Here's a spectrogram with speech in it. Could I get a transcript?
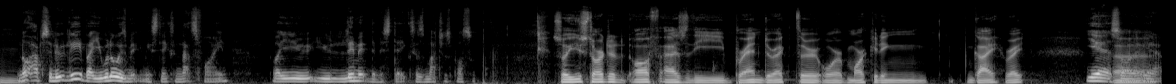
Mm. Not absolutely, but you will always make mistakes, and that's fine. But you you limit the mistakes as much as possible. So you started off as the brand director or marketing guy, right? Yeah. So Uh, yeah.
